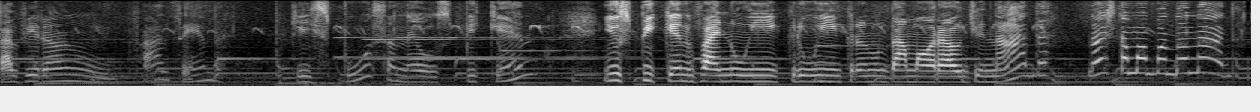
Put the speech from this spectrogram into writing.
Tá virando fazenda, porque expulsa né, os pequenos, e os pequenos vai no INCRA, o INCRA não dá moral de nada, nós estamos abandonados.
